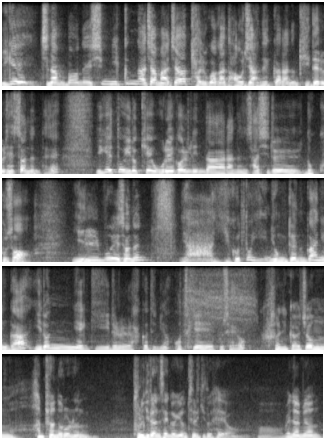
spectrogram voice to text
이게 지난번에 심리 끝나자마자 결과가 나오지 않을까라는 기대를 했었는데 이게 또 이렇게 오래 걸린다라는 사실을 놓고서 일부에서는 야 이것도 인용되는 거 아닌가 이런 얘기를 하거든요. 어떻게 보세요? 그러니까 좀 한편으로는 불길한 생각이 좀 들기도 해요. 어, 왜냐하면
